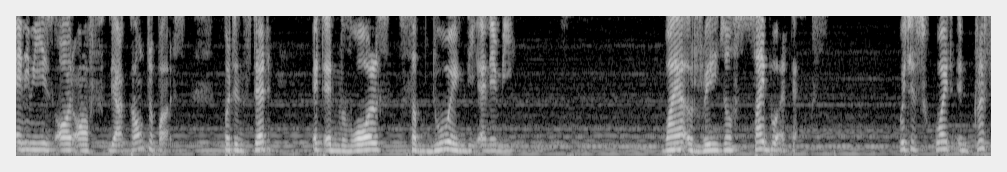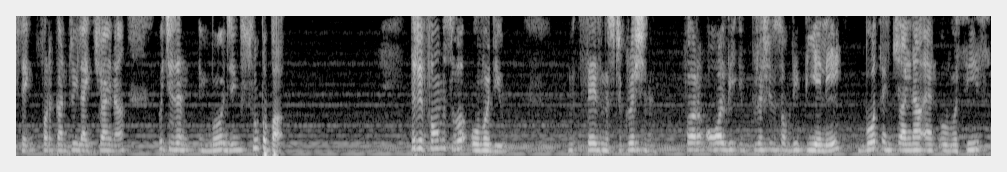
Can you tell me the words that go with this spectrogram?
enemies or of their counterparts, but instead it involves subduing the enemy via a range of cyber attacks, which is quite interesting for a country like China, which is an emerging superpower. The reforms were overdue, says Mr. Krishnan, for all the impressions of the PLA, both in China and overseas.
